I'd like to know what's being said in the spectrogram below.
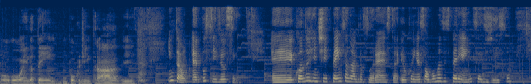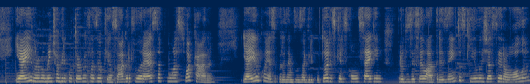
Ou, ou ainda tem um pouco de entrave? Então, é possível sim. É, quando a gente pensa na agrofloresta, eu conheço algumas experiências disso. E aí, normalmente, o agricultor vai fazer o quê? A sua agrofloresta com a sua cara. E aí eu conheço, por exemplo, os agricultores que eles conseguem produzir, sei lá, 300 quilos de acerola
